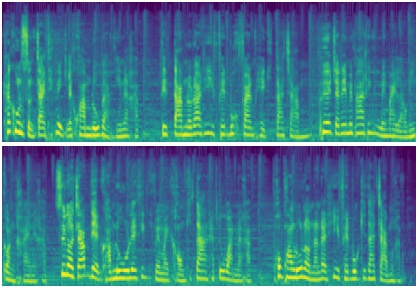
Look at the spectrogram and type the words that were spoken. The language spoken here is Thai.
ถ้าคุณสนใจเทคนิคและความรู้แบบนี้นะครับ ติดตามเราได้ที่ Facebook Fanpage กีตาร์จัมเพื่อจะได้ไม่พลาดเทคนิคใหม่ๆเหล่านี้ก่อนใครนะครับ ซึ่งเราจะอัปเดตความรู้และเทคนิคใหม่ๆของกีตาร์แทบทุกวันนะครับ พบความรู้เหล่านั้นได้ที่ Facebook กีตาร์จัมครับ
